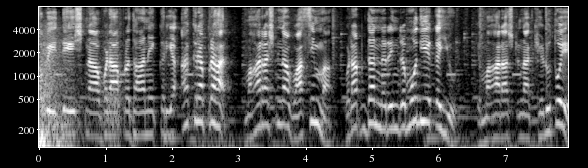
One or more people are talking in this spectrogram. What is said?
હવે દેશના વડાપ્રધાને કર્યા આકરા પ્રહાર. મહારાષ્ટ્રના વાસીમમાં વડાપ્રધાન નરેન્દ્ર મોદીએ કહ્યું કે મહારાષ્ટ્રના ખેડૂતોએ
